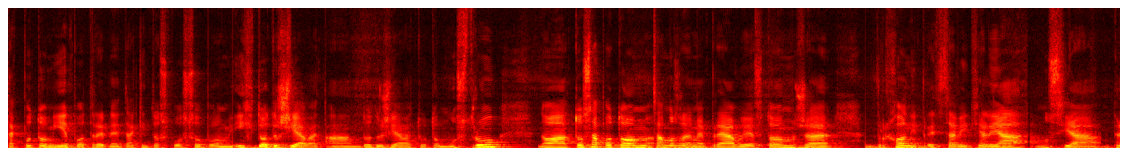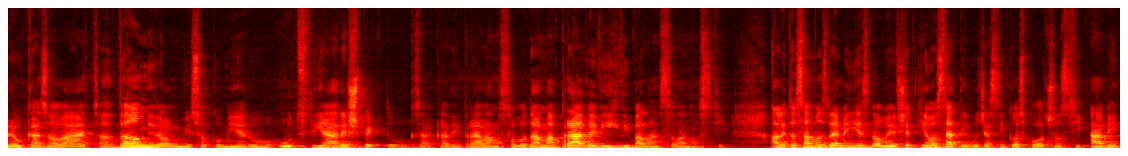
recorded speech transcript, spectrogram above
tak potom je potrebné takýmto spôsobom ich dodržiavať a dodržiavať túto mustru. No a to sa potom samozrejme prejavuje v tom, že vrcholní predstavitelia musia preukazovať veľmi, veľmi vysokú mieru úcty a rešpektu k základným právam, slobodám a práve v ich vybalansovanosti. Ale to samozrejme nezbavuje všetkých ostatných účastníkov spoločnosti, aby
